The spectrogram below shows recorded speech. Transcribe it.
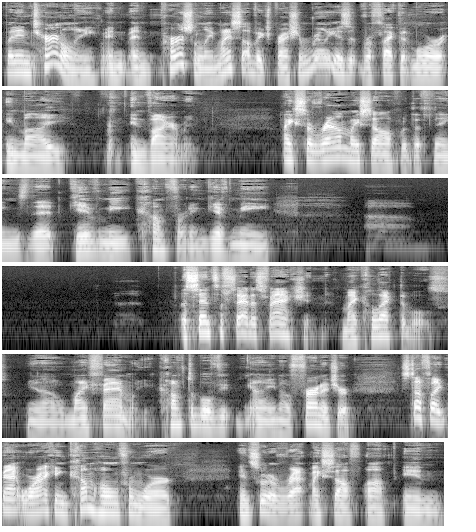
But internally and, and personally, my self expression really is reflected more in my environment. I surround myself with the things that give me comfort and give me um, a sense of satisfaction. My collectibles, you know, my family, comfortable, uh, you know, furniture, stuff like that, where I can come home from work and sort of wrap myself up in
